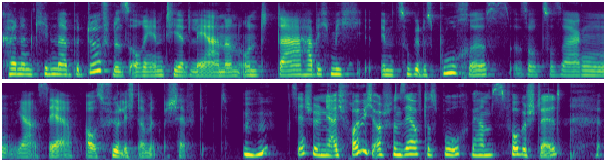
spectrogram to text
können Kinder bedürfnisorientiert lernen. Und da habe ich mich im Zuge des Buches sozusagen ja sehr ausführlich damit beschäftigt. Mhm, sehr schön. Ja, ich freue mich auch schon sehr auf das Buch. Wir haben es vorbestellt.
